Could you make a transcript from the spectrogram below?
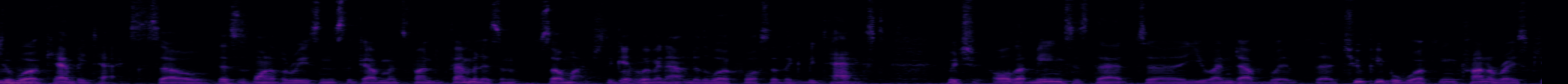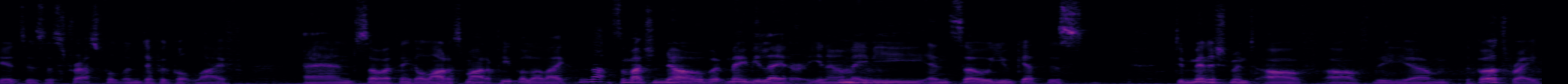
to work can be taxed. So this is one of the reasons the government's funded feminism so much to get women out into the workforce so they can be taxed. Which all that means is that uh, you end up with uh, two people working, trying to raise kids. It's a stressful and difficult life. And so I think a lot of smarter people are like, not so much no, but maybe later, you know, maybe. And so you get this diminishment of, of the, um, the birth rate,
